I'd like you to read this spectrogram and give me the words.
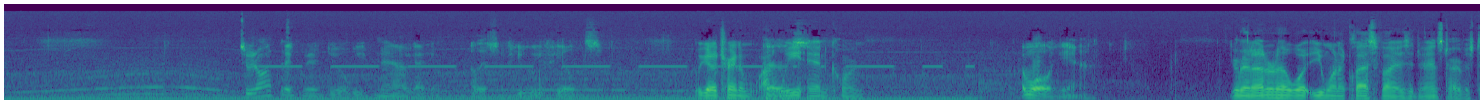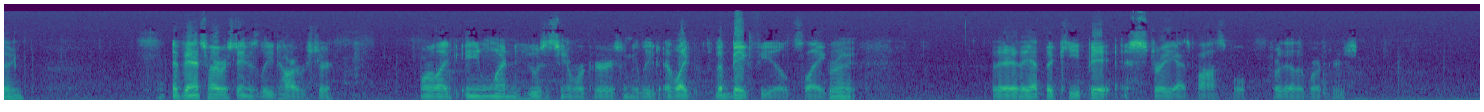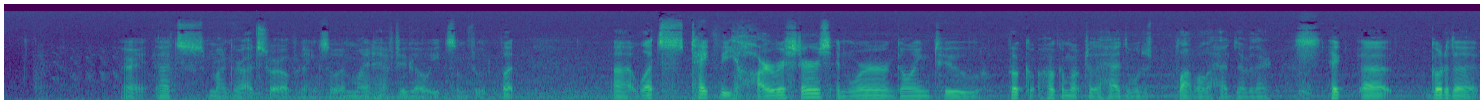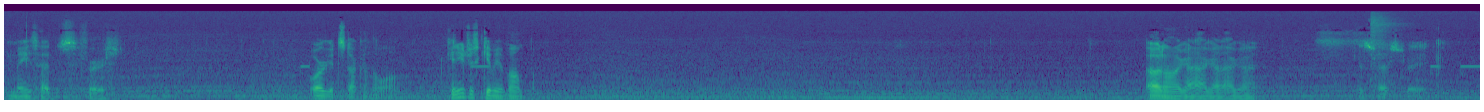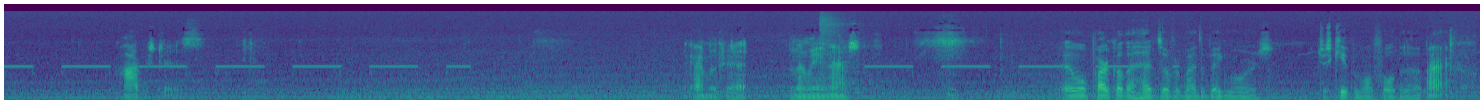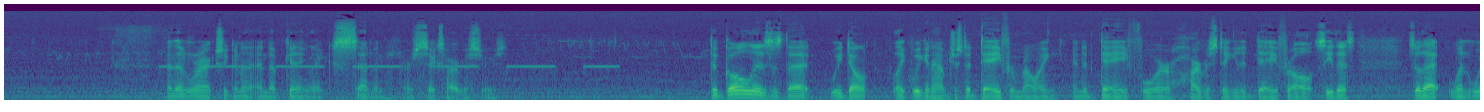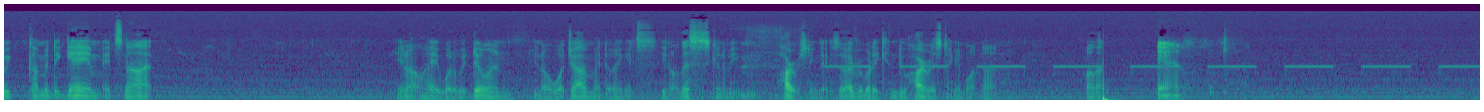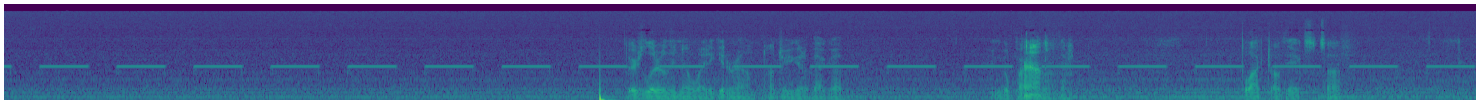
So we don't have to think we're gonna do a wheat now. We gotta get at least a few wheat fields. we gotta train them on wheat and corn. Well, yeah. I mean, I don't know what you want to classify as advanced harvesting. Advanced harvesting is lead harvester. Or like anyone who is a senior worker is gonna be lead. Like the big fields, like Right. there, they have to keep it as straight as possible for the other workers. Alright, that's my garage door opening, so I might have to go eat some food. But uh, let's take the harvesters and we're going to hook, hook them up to the heads and we'll just plop all the heads over there. Hick, uh, go to the maize heads first. Or get stuck on the wall. Can you just give me a bump? Oh no, I got it, I got it, I got it. Just so straight. Harvesters. Okay, move your head. And then we nice. And we'll park all the heads over by the big mowers. Just keep them all folded up. Alright. And then we're actually gonna end up getting like seven or six harvesters. The goal is is that we don't like we can have just a day for mowing and a day for harvesting and a day for all see this? So that when we come into game it's not you know, hey, what are we doing? You know, what job am I doing? It's you know, this is gonna be harvesting day, so everybody can do harvesting and whatnot. On that. Yeah. There's literally no way to get around. Hunter, you gotta back up. And go park over there. Blocked all the exits off.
